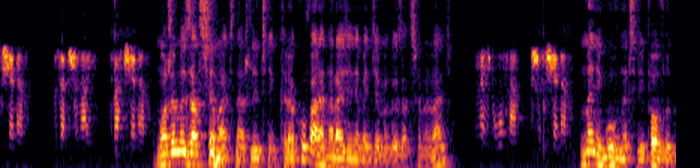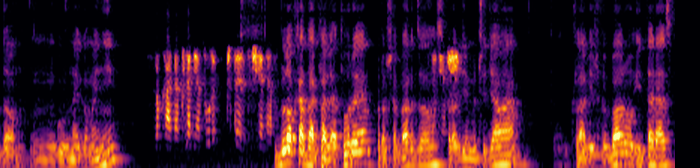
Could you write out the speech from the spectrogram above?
z 7. Zatrzymaj. 2 z 7. Możemy zatrzymać nasz licznik kroków, ale na razie nie będziemy go zatrzymywać. Menu główne. 3 z 7. Menu główne, czyli powrót do mm, głównego menu. Blokada klawiatury. 4 z 7. Blokada klawiatury, proszę bardzo, sprawdzimy czy działa. Klawisz wyboru i teraz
